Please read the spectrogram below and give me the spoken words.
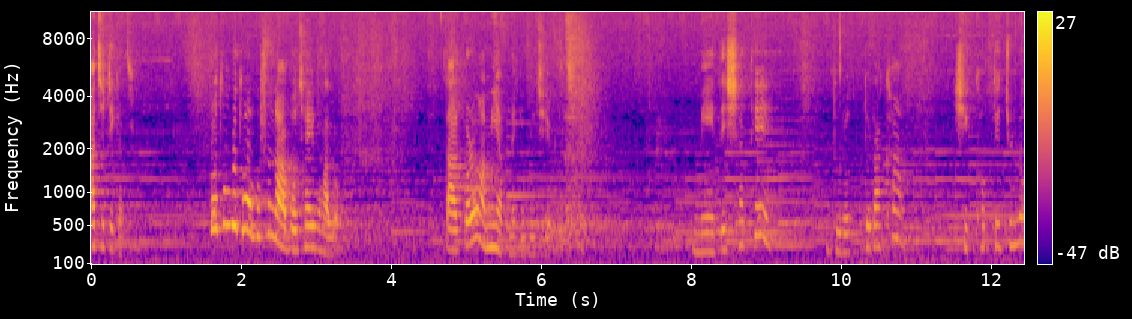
আচ্ছা ঠিক আছে। প্রথম প্রথম অবশ্য না বোঝাই ভালো। তারপরেও আমি আপনাকে বুঝিয়ে বলছি। মেয়েদের সাথে দূরত্ব রাখা শিক্ষকদের জন্য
